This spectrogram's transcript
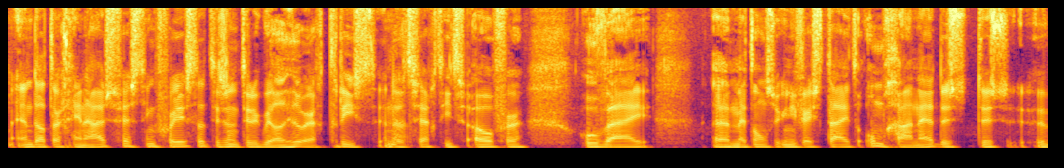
En dat er geen huisvesting voor is, dat is natuurlijk wel heel erg triest. En ja. dat zegt iets over hoe wij uh, met onze universiteiten omgaan. Hè. Dus, dus uh,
